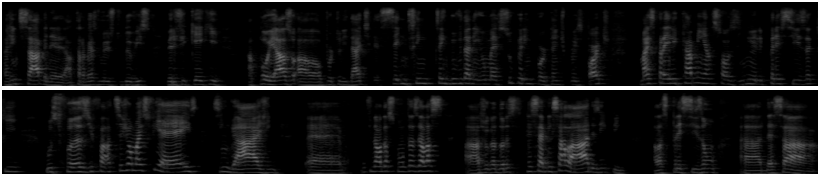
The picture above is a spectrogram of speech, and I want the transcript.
A gente sabe, né? Através do meu estudo eu vi isso, verifiquei que apoiar a oportunidade, sem, sem, sem dúvida nenhuma, é super importante para o esporte, mas para ele caminhar sozinho, ele precisa que os fãs de fato sejam mais fiéis, se engajem. É, no final das contas, elas, as jogadoras recebem salários, enfim, elas precisam ah, dessa,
